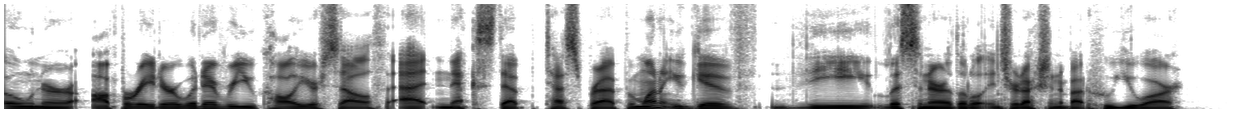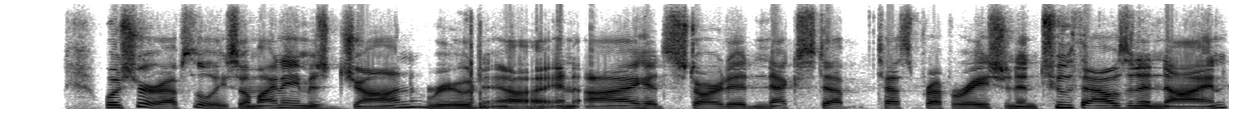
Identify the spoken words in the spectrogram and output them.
owner, operator, whatever you call yourself at Next Step Test Prep. And why don't you give the listener a little introduction about who you are? Well, sure, absolutely. So, my name is John Rood, uh, and I had started Next Step Test Preparation in 2009.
